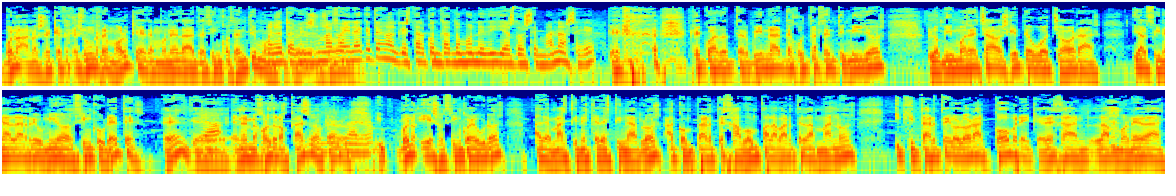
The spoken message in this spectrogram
Bueno, a no ser que dejes un remolque de monedas de 5 céntimos. Bueno, también es una Eso- faena que tengan que estar contando monedillas dos semanas, ¿eh? que, que cuando terminas de juntar centimillos, lo mismo has echado siete u ocho horas y al final has reunido cinco uretes, ¿eh? Que en el mejor de los casos, Hombre, claro. claro. Y, bueno, y esos cinco euros, además tienes que destinarlos a comprarte jabón para lavarte las manos y quitarte el olor a cobre que dejan las monedas.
